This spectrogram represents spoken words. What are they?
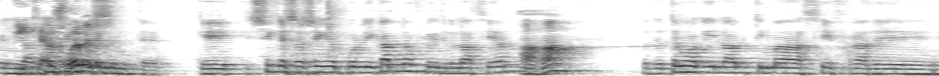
el Y dato que simplemente, que sí que se sigue publicando, Fluid Glacial. Ajá. Te tengo aquí la última cifra de...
